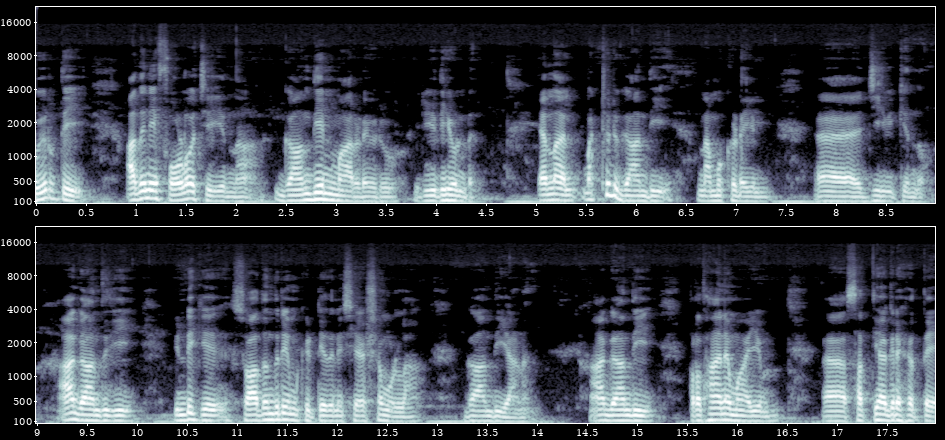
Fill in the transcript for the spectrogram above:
ഉയർത്തി അതിനെ ഫോളോ ചെയ്യുന്ന ഗാന്ധിയന്മാരുടെ ഒരു രീതിയുണ്ട്. എന്നാൽ മറ്റൊരു ഗാന്ധി നമുക്കിടയിൽ ജീവിക്കുന്നു. ആ ഗാന്ധിജി ഇന്ത്യയ്ക്ക് സ്വാതന്ത്ര്യം കിട്ടിയതിന് ശേഷമുള്ള ഗാന്ധിയാണ്. ആ ഗാന്ധി പ്രധാനമായും സത്യാഗ്രഹത്തെ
